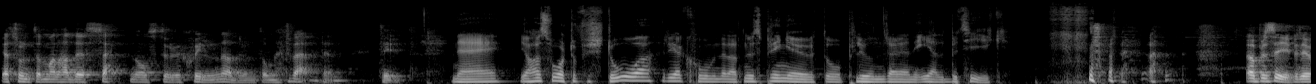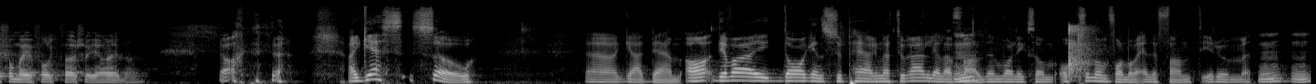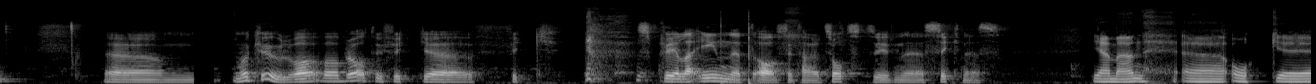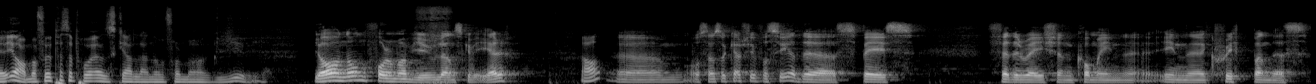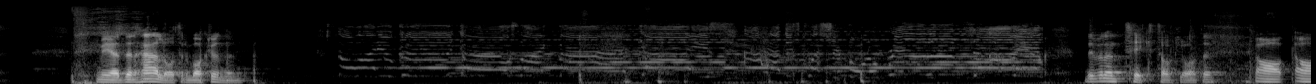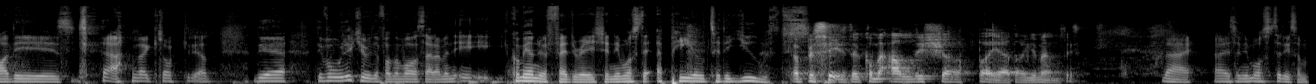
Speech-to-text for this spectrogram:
Jag tror inte att man hade sett någon större skillnad runt om i världen Typ Nej, jag har svårt att förstå reaktionen att nu springer jag ut och plundrar en elbutik. Ja precis, för det får man ju folk för sig att göra ibland Ja, I guess so. Uh, God damn. Ja, det var dagens supernatural i alla fall. Mm. Den var liksom också någon form av elefant i rummet. mm, mm. Ehm, Vad kul, vad, vad bra att vi fick, eh, fick spela in ett avsnitt här trots din eh, sickness Jajamän. Uh, och eh, ja, man får ju passa på att önska alla någon form av jul. Ja, någon form av jul önskar vi er Ja, Ehm, och sen så kanske vi får se The Space Federation komma in, in krippandes med den här låten i bakgrunden Det är väl en TikTok-låt? Ja, ja det är så jävla klockrent. Det, det vore kul ifall de var så här, men i- i- kom igen nu Federation, ni måste appeal to the youth. Ja precis, de kommer aldrig köpa ert argument liksom. Nej, nej, så ni måste liksom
